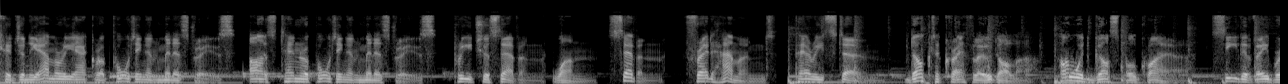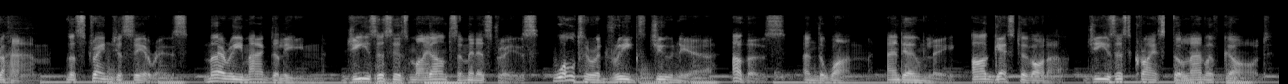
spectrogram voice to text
Kijani Amariak Reporting and Ministries. Ars 10 Reporting and Ministries. Preacher 7 1 7. Fred Hammond, Perry Stone, Dr. Creflo Dollar, Howard Gospel Choir, Seed of Abraham, The Stranger Series, Mary Magdalene, Jesus is My Answer Ministries, Walter Rodriguez Jr., others, and the one and only, our guest of honor, Jesus Christ the Lamb of God.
